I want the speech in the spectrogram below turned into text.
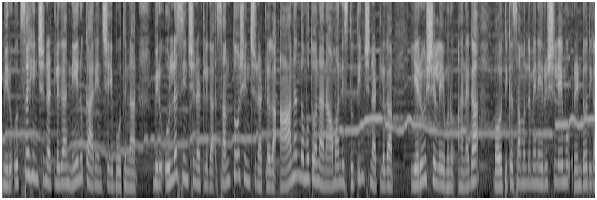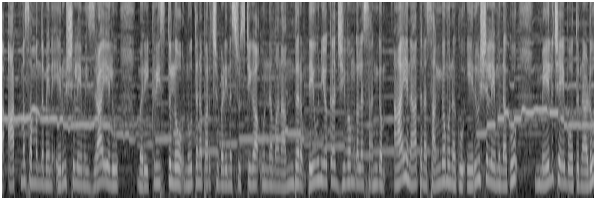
మీరు ఉత్సహించినట్లుగా నేను కార్యం చేయబోతున్నాను. మీరు ఉల్లసించినట్లుగా సంతోషించినట్లుగా ఆనందముతో నా నామాన్ని స్థుతించినట్లుగా ఎరుషలేమును అనగా భౌతిక సంబంధమైన ఎరుషలేము రెండోదిగా ఆత్మ సంబంధమైన ఎరుషలేము ఇజ్రాయేలు మరి క్రీస్తులో నూతనపరచబడిన సృష్టిగా ఉన్న మనందరం. దేవుని యొక్క జీవం గల సంఘం ఆయన తన సంఘమునకు ఎరుషలేమునకు మేలు చేయబోతున్నాడు.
